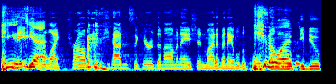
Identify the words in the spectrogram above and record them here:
He, Maybe yeah. for like Trump, if he hadn't secured the nomination, might have been able to pull You some what? whoop-de-doop.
